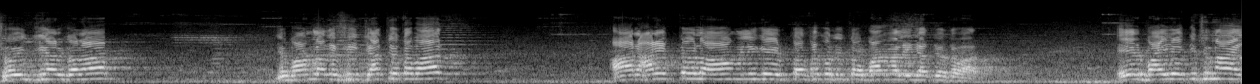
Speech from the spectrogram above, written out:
শহীদ জিয়ার গলাপ যে বাংলাদেশি জাতীয়তাবাদ আর আরেকটা হলো আওয়ামী লীগের তথাকথিত বাঙালি জাতীয়তাবাদ। এর বাইরে কিছু নাই।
